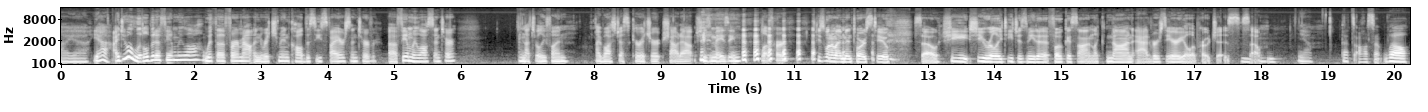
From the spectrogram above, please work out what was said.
I, uh, yeah, I do a little bit of family law with a firm out in Richmond called the Ceasefire Center, uh, Family Law Center, and that's really fun. My boss Jessica Richard, shout out, she's amazing. Love her. She's one of my mentors too. So she she really teaches me to focus on like non-adversarial approaches. So, yeah. That's awesome. Well,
